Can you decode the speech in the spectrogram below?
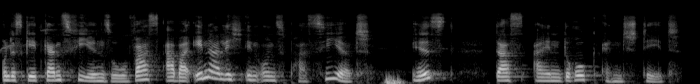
Und es geht ganz vielen so. Was aber innerlich in uns passiert, ist, dass ein Druck entsteht.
